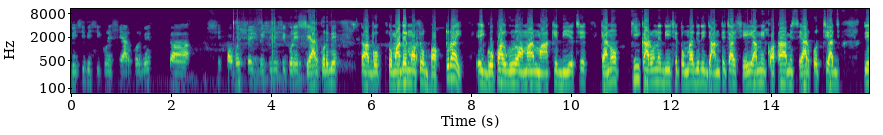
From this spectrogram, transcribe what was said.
বেশি বেশি করে শেয়ার করবে। তা অবশ্যই বেশি বেশি করে শেয়ার করবে। তা তোমাদের মতো ভক্তরাই এই গোপালগুলো আমার মাকে দিয়েছে। কেন? কি কারণে দিয়েছে? তোমরা যদি জানতে চাও, সেই আমি কথা আমি শেয়ার করছি আজ। যে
